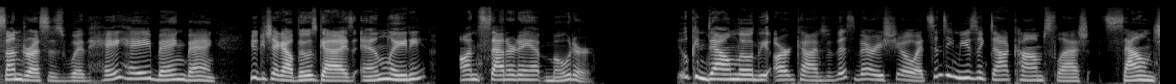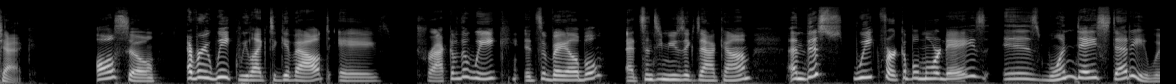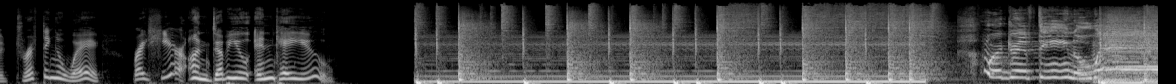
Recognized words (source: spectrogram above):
Sundresses with Hey Hey Bang Bang. You can check out those guys and lady on Saturday at Motor. You can download the archives of this very show at cincymusic.com slash soundcheck. Also, every week we like to give out a track of the week. It's available at cincymusic.com. And this week, for a couple more days, is One Day Steady with Drifting Away right here on WNKU. Drifting away.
